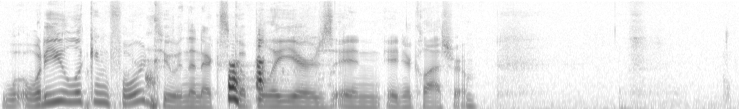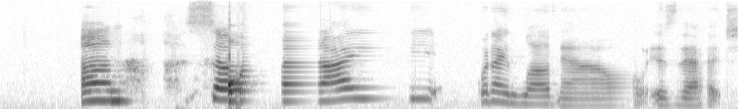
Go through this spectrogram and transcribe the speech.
What are you looking forward to in the next couple of years in, in your classroom? Um, so what I what I love now is that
